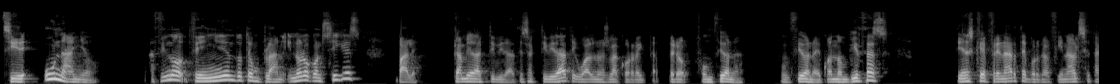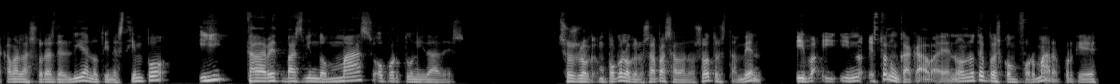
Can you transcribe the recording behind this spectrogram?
Si un año haciendo, ceñiéndote un plan y no lo consigues, vale, cambia de actividad. Esa actividad igual no es la correcta, pero funciona, funciona. Y cuando empiezas tienes que frenarte porque al final se te acaban las horas del día, no tienes tiempo y cada vez vas viendo más oportunidades. Eso es un poco lo que nos ha pasado a nosotros también. Y, esto nunca acaba, ¿eh? no, no te puedes conformar porque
